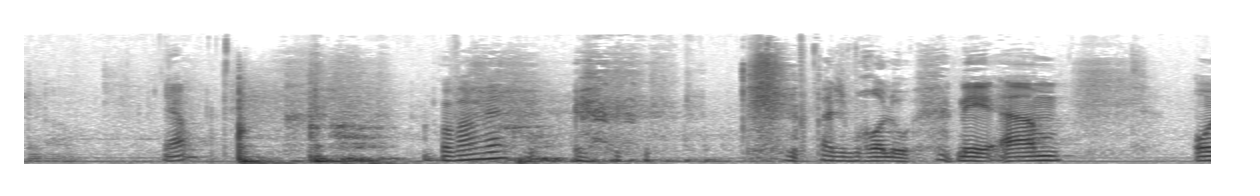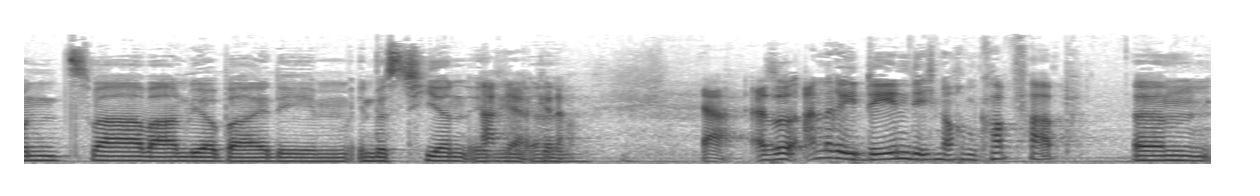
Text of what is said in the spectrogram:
Genau. Ja. Wo waren wir? Bei dem Rollo. Nee, ähm, und zwar waren wir bei dem Investieren in. Ach ja, äh, genau. Ja, also andere Ideen, die ich noch im Kopf habe. Ähm,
